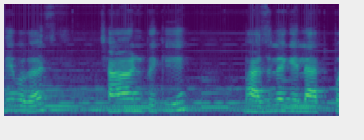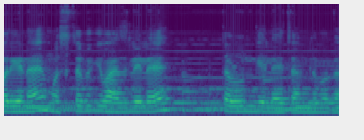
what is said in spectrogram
हे बघा छानपैकी भाजलं गेलं आतपर्यंत आहे मस्तपैकी भाजलेलं आहे तळून गेलं आहे चांगलं बघा.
